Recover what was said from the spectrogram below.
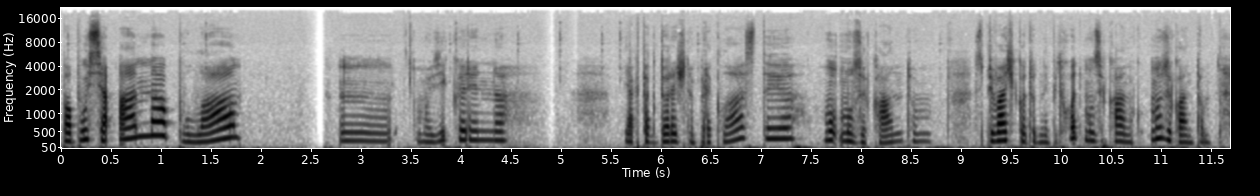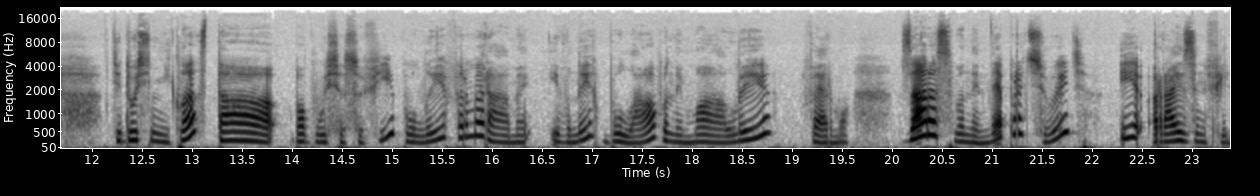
Бабуся Анна була музикарін, як так доречно перекласти, му- музикантом. Співачка тут не підходить, музикант, музикантом. Дідусь Ніклас та бабуся Софі були фермерами, і в них була, вони мали ферму. Зараз вони не працюють і Райзенфіль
